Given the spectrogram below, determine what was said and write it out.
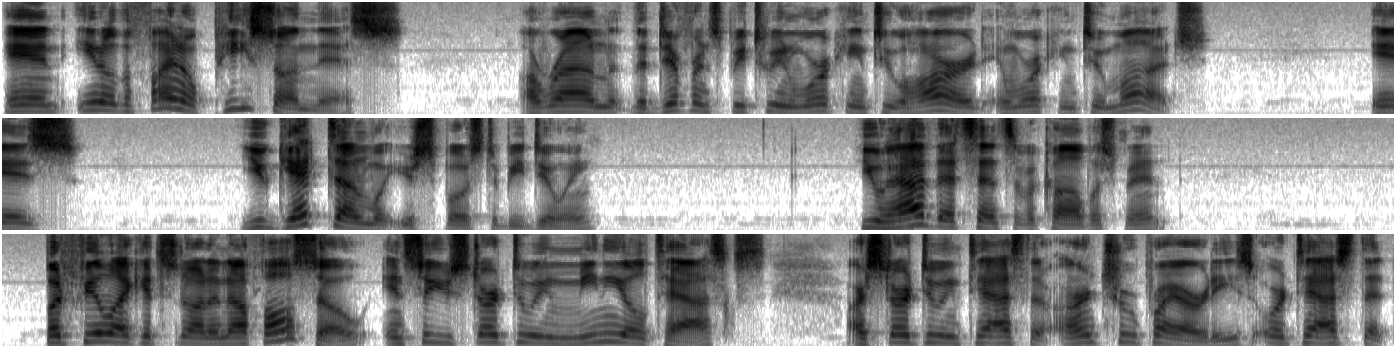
And, you know, the final piece on this around the difference between working too hard and working too much is you get done what you're supposed to be doing. You have that sense of accomplishment, but feel like it's not enough also. And so you start doing menial tasks or start doing tasks that aren't true priorities or tasks that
